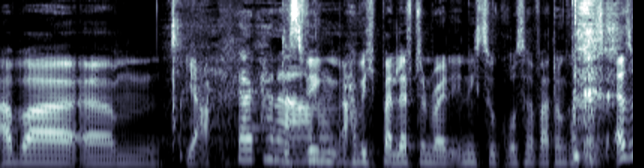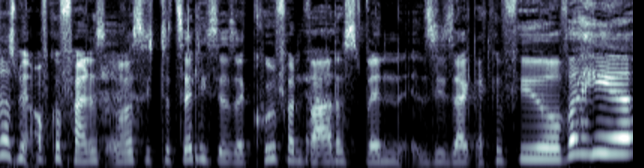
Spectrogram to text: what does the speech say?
Aber ähm, ja, Ja, keine deswegen habe ich bei Left and Right eh nicht so große Erwartungen gehabt. Das erste, was mir aufgefallen ist und was ich tatsächlich sehr, sehr cool fand, war, dass wenn sie sagt, I can feel over here,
